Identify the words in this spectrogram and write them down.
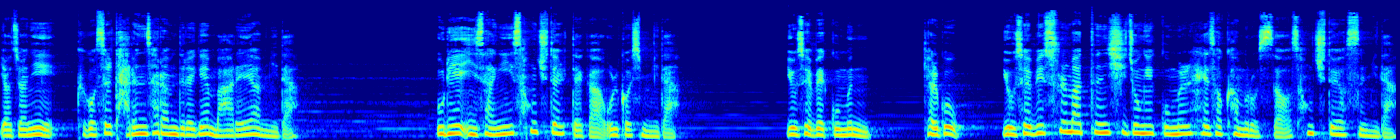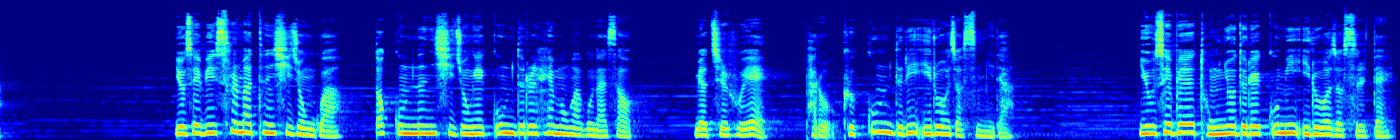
여전히 그것을 다른 사람들에게 말해야 합니다. 우리의 이상이 성취될 때가 올 것입니다. 요셉의 꿈은 결국 요셉이 술 맡은 시종의 꿈을 해석함으로써 성취되었습니다. 요셉이 술 맡은 시종과 떡 굽는 시종의 꿈들을 해몽하고 나서 며칠 후에 바로 그 꿈들이 이루어졌습니다. 요셉의 동료들의 꿈이 이루어졌을 때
